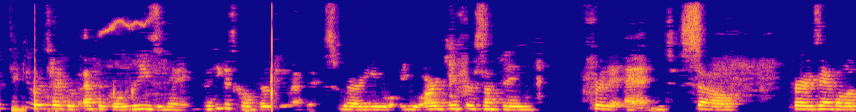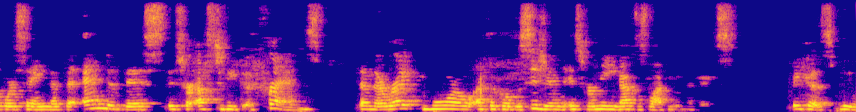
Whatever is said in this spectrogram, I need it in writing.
particular type of ethical reasoning. I think it's called virtue ethics, where you you argue for something for the end. So, for example, if we're saying that the end of this is for us to be good friends, then the right moral ethical decision is for me not to slap you in the face because we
